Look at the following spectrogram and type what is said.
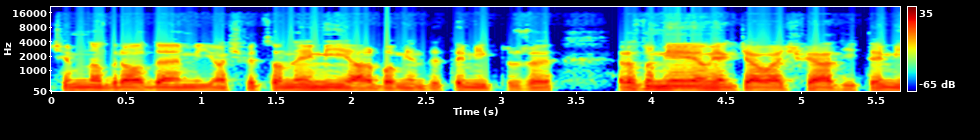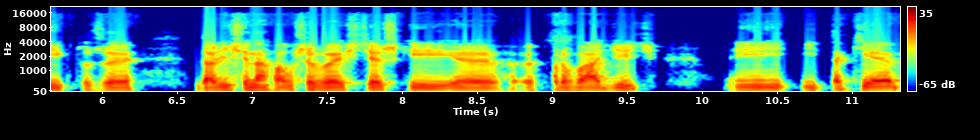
ciemnogrodem i oświeconymi, albo między tymi, którzy rozumieją, jak działa świat, i tymi, którzy dali się na fałszywe ścieżki e, wprowadzić. I, i takie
